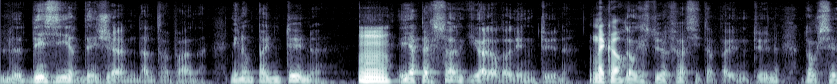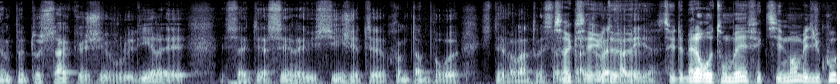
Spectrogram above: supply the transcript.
le désir des jeunes d'entreprendre, mais ils n'ont pas une thune. Hmm, Et il n'y a personne qui va leur donner une thune. D'accord. Donc, qu'est-ce que tu veux faire si tu n'as pas une thune? Donc, c'est un peu tout ça que j'ai voulu dire et ça a été assez réussi. J'étais content pour eux. C'était vraiment très C'est vrai sympa. que c'est de, de belles retombées, effectivement. Mais du coup,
